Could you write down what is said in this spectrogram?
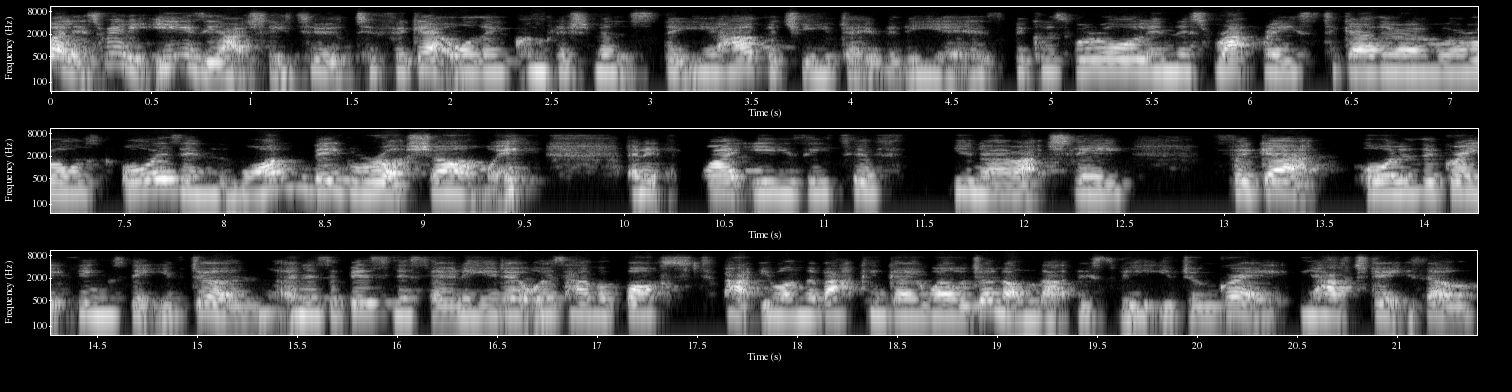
well, it's really easy actually to, to forget all the accomplishments that you have achieved over the years because we're all in this rat race together and we're all always in one big rush, aren't we? And it's quite easy to, you know, actually forget all of the great things that you've done. And as a business owner, you don't always have a boss to pat you on the back and go, well done on that this week, you've done great. You have to do it yourself.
